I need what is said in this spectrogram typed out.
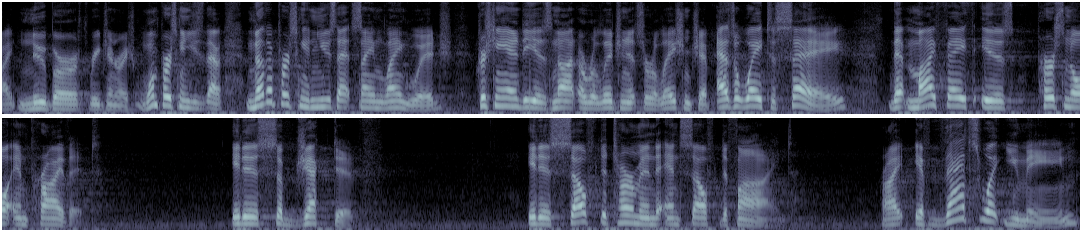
right? New birth, regeneration. One person can use that. Another person can use that same language. Christianity is not a religion, it's a relationship, as a way to say that my faith is personal and private. It is subjective. It is self determined and self defined. Right? If that's what you mean,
